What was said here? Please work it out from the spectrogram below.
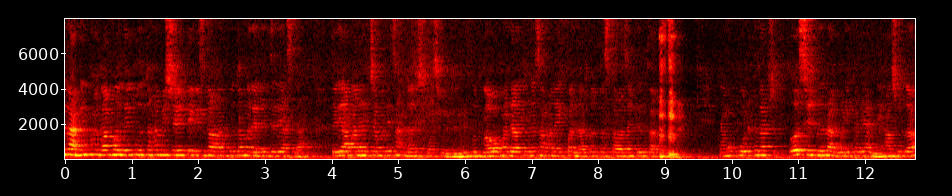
ग्रामीण भागामध्ये पुरता हा विषय तेवीस गावांपुरता मर्यादित जरी असला तरी आम्हाला ह्याच्यामध्ये चांगला रिस्पॉन्स मिळतो. म्हणजे बुधगाव मंडळातूनच आम्हाला एक पंधरा प्रस्तावाचा प्राप्त त्यामुळे पोटखराब अक्षेत्र लागवडीकडे आणणे हा सुद्धा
